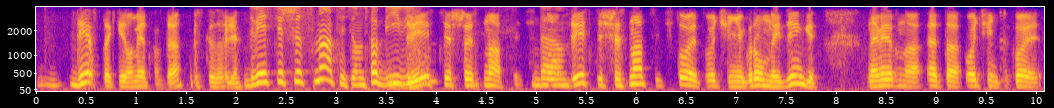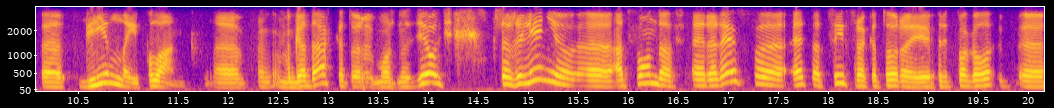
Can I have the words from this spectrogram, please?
200 километров, да, вы сказали? 216 он объявил. 216. Да. Ну, 216 стоит очень огромные деньги наверное, это очень такой э, длинный план э, в годах, который можно сделать. К сожалению, э, от фондов РРФ э, эта цифра, которая предполагается э,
